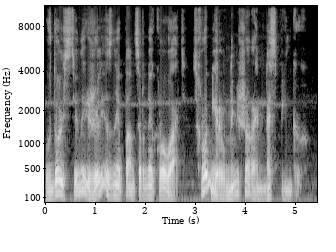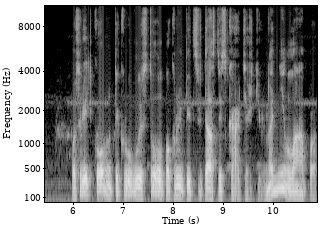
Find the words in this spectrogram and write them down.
вдоль стены железная панцирная кровать с хромированными шарами на спинках. Посредь комнаты круглый стол, покрытый цветастой скатертью. Над ним лампа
